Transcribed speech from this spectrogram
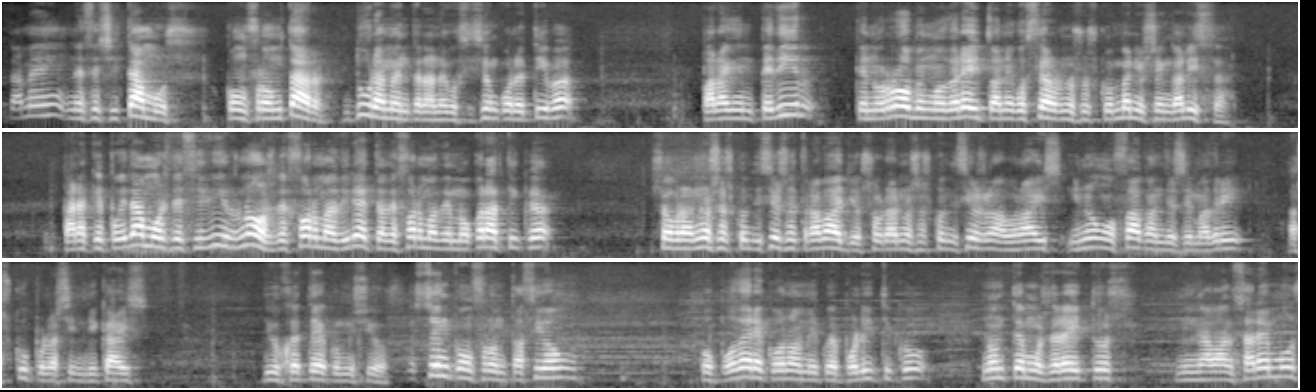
Pero tamén necesitamos confrontar duramente na negociación colectiva para impedir que nos roben o dereito a negociar os nosos convenios en Galiza, para que poidamos decidir nós de forma directa, de forma democrática, sobre as nosas condicións de traballo, sobre as nosas condicións laborais e non o fagan desde Madrid as cúpulas sindicais de UGT e Comisións. Sen confrontación co poder económico e político non temos dereitos nin avanzaremos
